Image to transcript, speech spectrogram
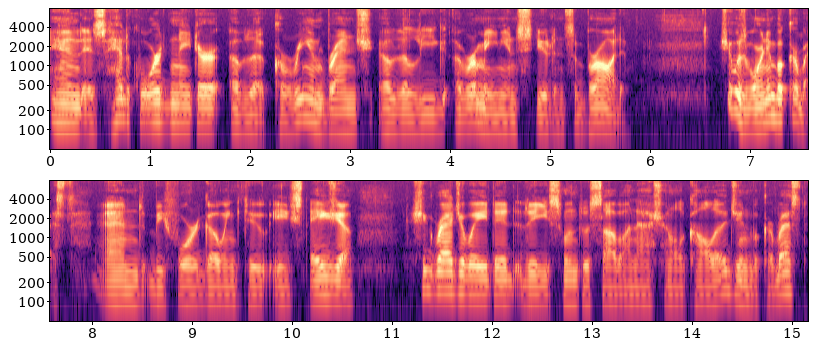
and is head coordinator of the Korean branch of the League of Romanian Students Abroad. She was born in Bucharest and before going to East Asia, she graduated the Sfântu Sava National College in Bucharest,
